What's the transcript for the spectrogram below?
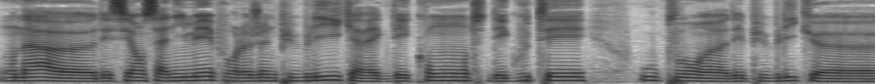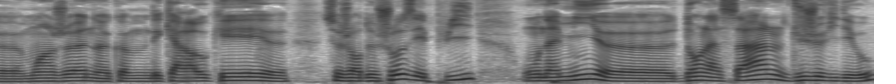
On a euh, des séances animées pour le jeune public avec des contes, des goûters ou pour euh, des publics euh, moins jeunes comme des karaokés, euh, ce genre de choses. Et puis on a mis dans la salle du jeu vidéo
